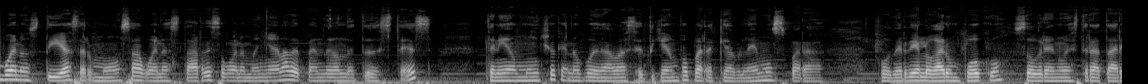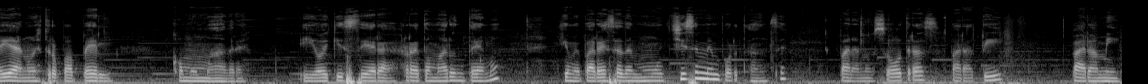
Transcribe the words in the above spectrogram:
Buenos días, hermosa, buenas tardes o buena mañana, depende de donde tú estés. Tenía mucho que no podía hace tiempo para que hablemos, para poder dialogar un poco sobre nuestra tarea, nuestro papel como madre. Y hoy quisiera retomar un tema que me parece de muchísima importancia para nosotras, para ti, para mí.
